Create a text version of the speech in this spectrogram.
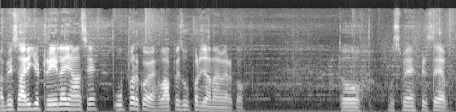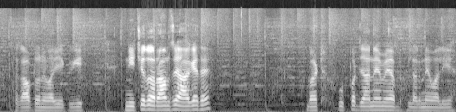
अब ये सारी जो ट्रेल है यहाँ से ऊपर को है, वापस ऊपर जाना है मेरे को। तो उसमें फिर से अब थकावट होने वाली है, क्योंकि नीचे तो आराम से आ गए थे। बट ऊपर जाने में अब लगने वाली है।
